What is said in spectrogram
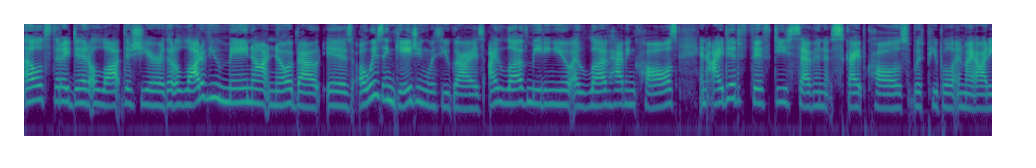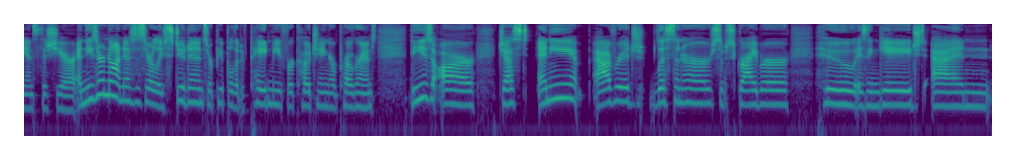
else that I did a lot this year that a lot of you may not know about is always engaging with you guys. I love meeting you. I love having calls. And I did 57 Skype calls with people in my audience this year. And these are not necessarily students or people that have paid me for coaching or programs. These are just any average listener, subscriber who is engaged and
